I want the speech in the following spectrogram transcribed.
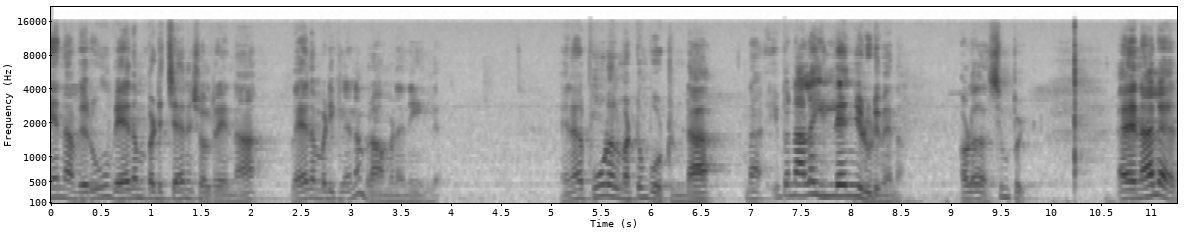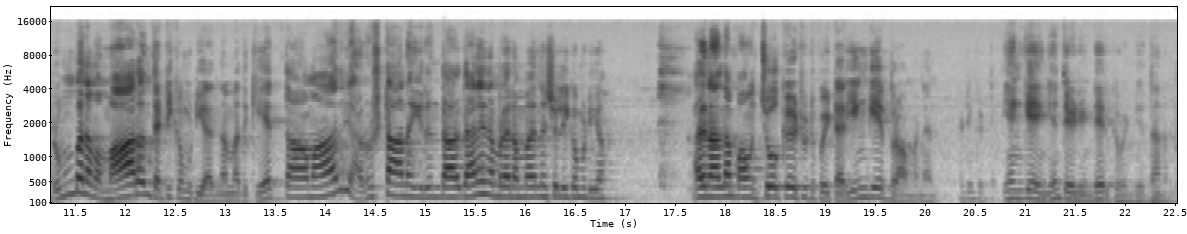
ஏன் நான் வெறும் வேதம் படித்தேன்னு சொல்கிறேன்னா வேதம் படிக்கலைன்னா பிராமணனே இல்லை. என்னால் பூணல் மட்டும் போட்டுண்டா. நான் இப்போ நான்லாம் இல்லைன்னு சொல்லிவிடுவேன் நான். அவ்வளோதான் சிம்பிள் அதனால் ரொம்ப நம்ம மாறம் தட்டிக்க முடியாது. நம்ம அதுக்கு ஏற்ற மாதிரி அனுஷ்டானம் இருந்தால் தானே நம்மளை நம்ம என்ன சொல்லிக்க முடியும்? அதனால தான் பாவம் சோ கேட்டுட்டு போயிட்டார். எங்கே பிராமணன்? அப்படின்னு கேட்டேன் எங்கே எங்கேயும் தேடிகிட்டே இருக்க வேண்டியது தான் நம்ம.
